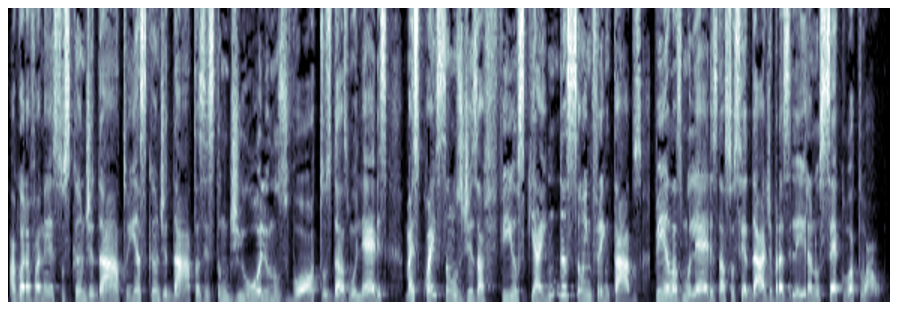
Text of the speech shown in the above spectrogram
Agora, Vanessa, os candidatos e as candidatas estão de olho nos votos das mulheres, mas quais são os desafios que ainda são enfrentados pelas mulheres na sociedade brasileira no século atual?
